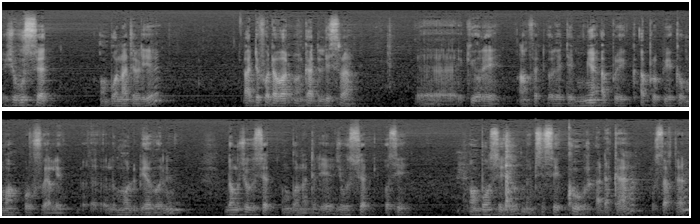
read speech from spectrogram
Je vous souhaite un bon atelier. À défaut d'avoir un cas de l'ISRA euh, qui aurait en fait aurait été mieux appro- approprié que moi pour faire euh, le monde bienvenu. Donc je vous souhaite un bon atelier. Je vous souhaite aussi un bon séjour, même si c'est court à Dakar pour certains.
